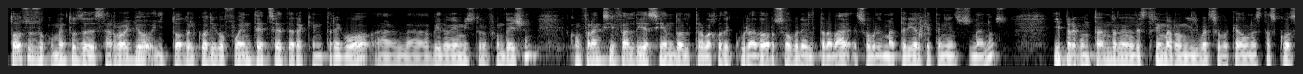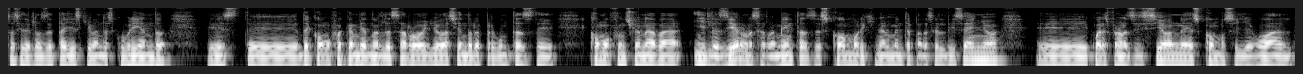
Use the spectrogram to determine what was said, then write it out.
todos sus documentos de desarrollo y todo el código fuente, etcétera, que entregó a la Video Game History Foundation, con Frank Cifaldi haciendo el trabajo de curador sobre el, sobre el material que tenía en sus manos y preguntándole en el stream a Ron Gilbert sobre cada una de estas cosas y de los detalles que iban descubriendo, este, de cómo fue cambiando el desarrollo, haciéndole preguntas de cómo funcionaba y les dieron las herramientas de SCOM originalmente para hacer el diseño, eh, cuáles fueron las decisiones, cómo se llegó al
